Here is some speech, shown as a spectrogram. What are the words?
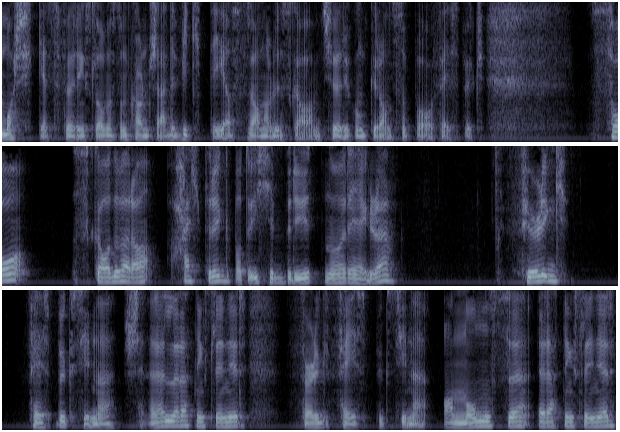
markedsføringsloven, som kanskje er det viktigste når du skal kjøre konkurranse på Facebook. Så skal du være helt trygg på at du ikke bryter noen regler. Følg Facebook sine generelle retningslinjer. Følg Facebook sine annonseretningslinjer,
